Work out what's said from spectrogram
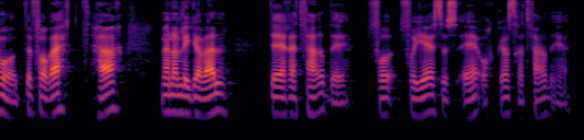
Nåde for rett her, men allikevel, det er rettferdig. For, for Jesus er vår rettferdighet.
